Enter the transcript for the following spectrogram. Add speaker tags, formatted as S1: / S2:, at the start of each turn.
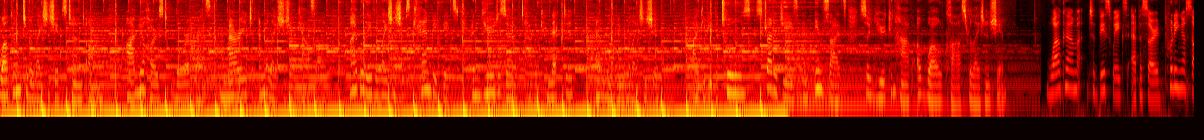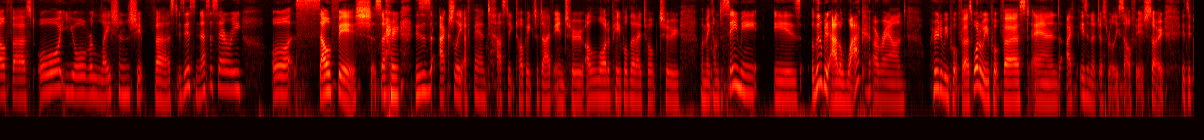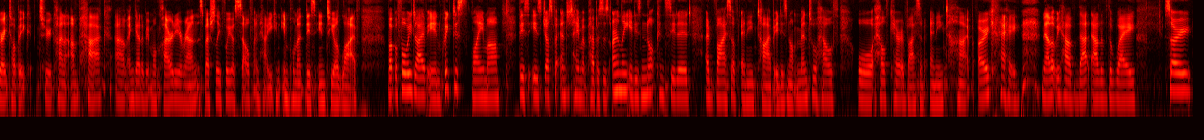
S1: Welcome to Relationships Turned On. I'm your host, Laura Press, marriage and relationship counselor. I believe relationships can be fixed and you deserve to have a connected and loving relationship. I give you the tools, strategies, and insights so you can have a world class relationship. Welcome to this week's episode Putting Yourself First or Your Relationship First. Is this necessary or selfish? So, this is actually a fantastic topic to dive into. A lot of people that I talk to when they come to see me is a little bit out of whack around who do we put first? What do we put first? And I, isn't it just really selfish? So it's a great topic to kind of unpack um, and get a bit more clarity around, especially for yourself and how you can implement this into your life. But before we dive in, quick disclaimer this is just for entertainment purposes only. It is not considered advice of any type, it is not mental health or healthcare advice of any type. Okay, now that we have that out of the way. So,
